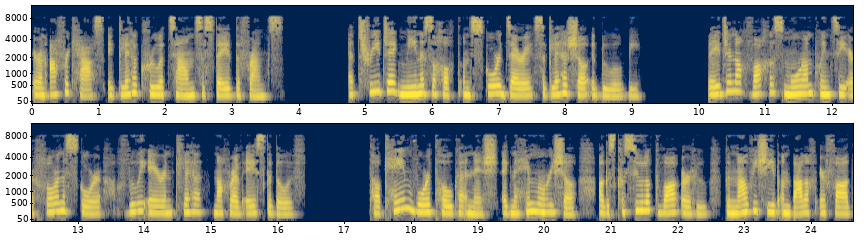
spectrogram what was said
ar an Afraic Theas ag cluiche crua town sa Stade de France. A trídéag mína sa hocht an scór deireadh sa gcluiche seo i bPúilbí. B'éidir nach bhfachas mór an pointí ar chlár na scóir ach bhuaigh Éireann cluiche nach raibh éasca dóibh. Tá céim mhór tógtha anois ag na himreoirí seo agus cosúlacht mhaith orthu go nabhfaidh siad an bealach ar fad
